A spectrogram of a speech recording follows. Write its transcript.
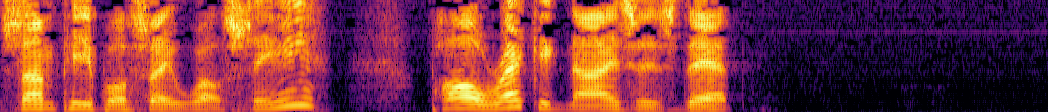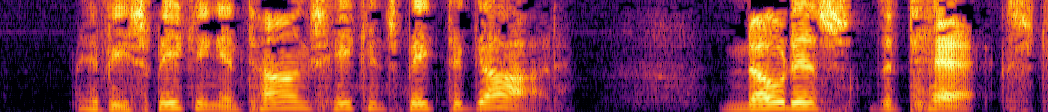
some people say, well, see, Paul recognizes that if he's speaking in tongues, he can speak to God. Notice the text.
